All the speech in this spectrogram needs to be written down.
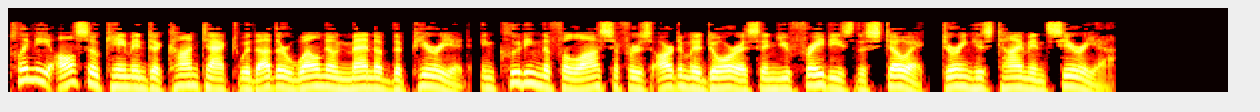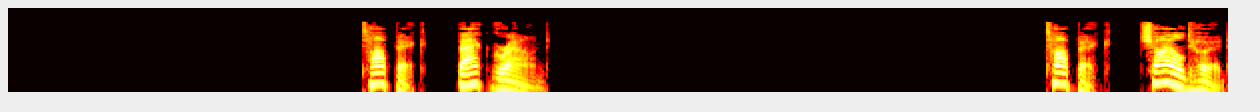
Pliny also came into contact with other well-known men of the period, including the philosophers Artemidorus and Euphrates the Stoic, during his time in Syria. Background Childhood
